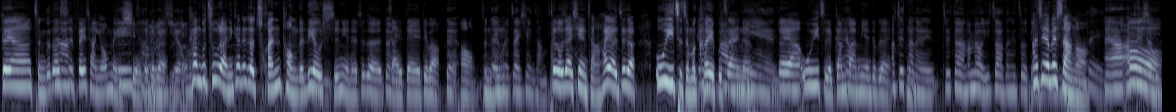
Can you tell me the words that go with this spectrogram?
对啊，整个都是非常有美学的，对不对？看不出来，你看这个传统的六十年的这个仔爹，对吧？对，哦，这个也会在现场，这个在现场，还有这个乌鱼子怎么可以不在呢？对啊，乌鱼子的干拌面，对不对？啊，这当然，这当然都没有一炸东西做。啊，这个被赏哦。对，哎呀，哦，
